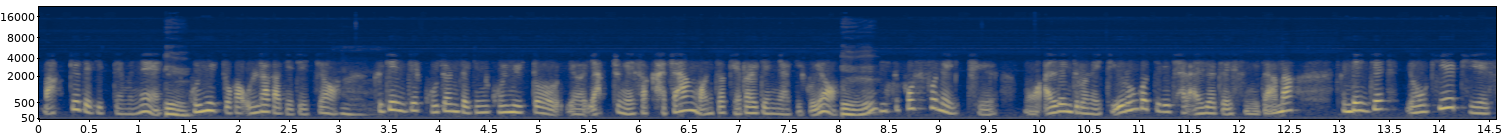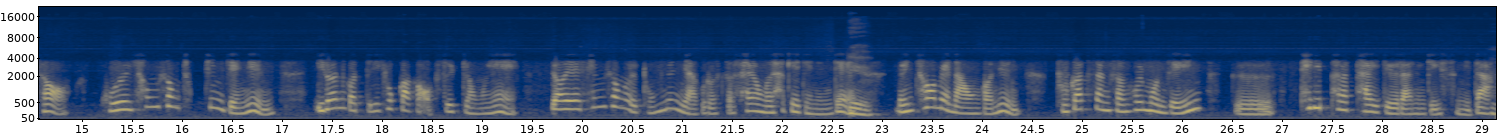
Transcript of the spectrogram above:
막게 되기 때문에 예. 골밀도가 올라가게 되죠. 음. 그게 이제 고전적인 골밀도 약 중에서 가장 먼저 개발된 약이고요. 예. 비스포스포네이트, 뭐 알렌드로네이트 이런 것들이 잘 알려져 있습니다. 아마 근데 이제 여기에 비해서 골 형성 촉진제는 이런 것들이 효과가 없을 경우에 뼈의 생성을 돕는 약으로서 사용을 하게 되는데 예. 맨 처음에 나온 거는 부갑상선 호르몬제인 그 테리파라타이드라는 게 있습니다. 음.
